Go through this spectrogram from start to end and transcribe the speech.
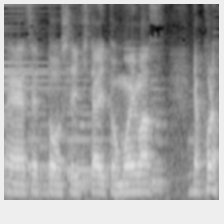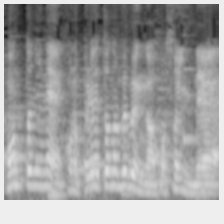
えセットをしていきたいと思います。いやこれ本当にねこのプレートの部分が細いんで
